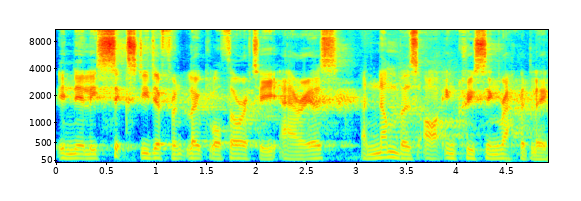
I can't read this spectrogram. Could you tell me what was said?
in nearly 60 different local authority areas, and numbers are increasing rapidly.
